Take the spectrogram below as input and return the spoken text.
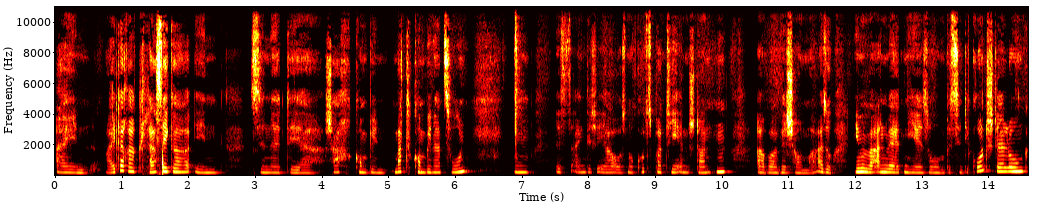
Ein weiterer Klassiker im Sinne der Schach-Matt-Kombination hm, ist eigentlich eher aus einer Kurzpartie entstanden, aber wir schauen mal. Also nehmen wir an, wir hätten hier so ein bisschen die Grundstellung,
